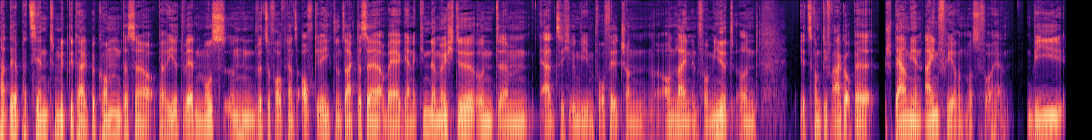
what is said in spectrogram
hat der Patient mitgeteilt bekommen, dass er operiert werden muss und wird sofort ganz aufgeregt und sagt, dass er aber ja gerne Kinder möchte und ähm, er hat sich irgendwie im Vorfeld schon online informiert und jetzt kommt die Frage, ob er Spermien einfrieren muss vorher. Wie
